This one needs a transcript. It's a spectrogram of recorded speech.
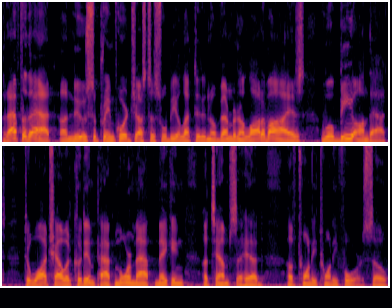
But after that, a new Supreme Court justice will be elected in November, and a lot of eyes will be on that to watch how it could impact more map making attempts ahead of 2024. So,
